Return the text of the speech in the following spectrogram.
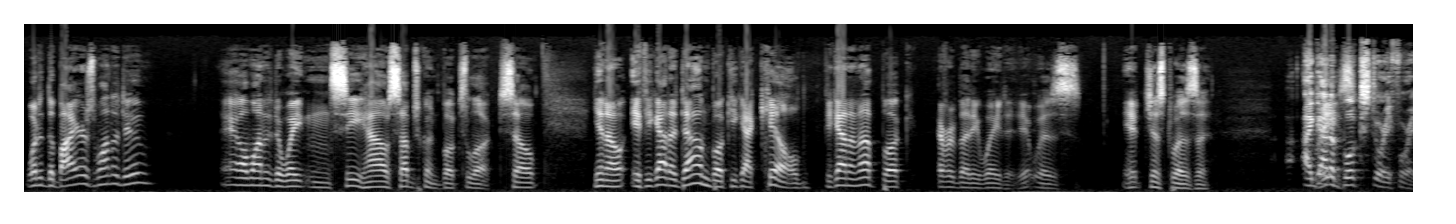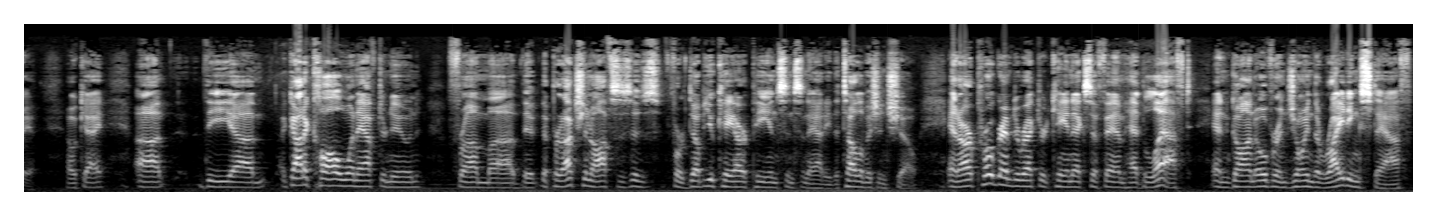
what did the buyers want to do? They all wanted to wait and see how subsequent books looked. So, you know, if you got a down book, you got killed. If you got an up book, everybody waited. It was, it just was a. I got a book story for you. Okay, uh, the um, I got a call one afternoon from uh, the, the production offices for WKRP in Cincinnati, the television show, and our program director at KNXFM had left and gone over and joined the writing staff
